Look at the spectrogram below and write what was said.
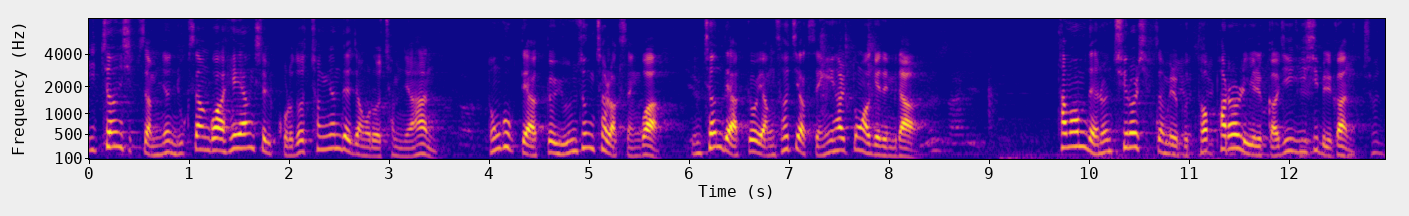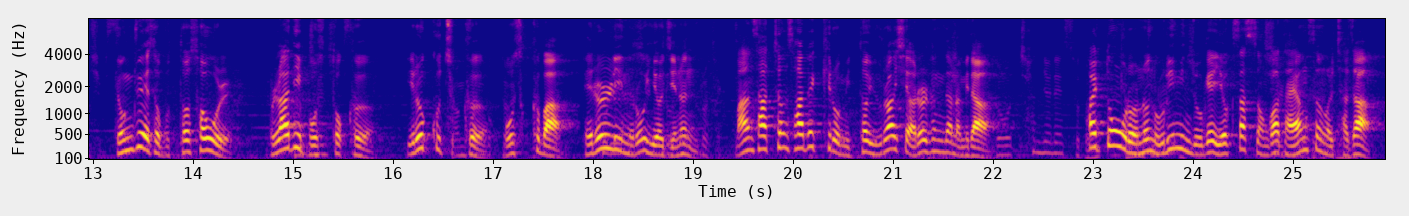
2013년 육상과 해양 실크로드 청년대장으로 참여한 동국대학교 윤승철 학생과 인천대학교 양서지 학생이 활동하게 됩니다. 탐험대는 7월 13일부터 8월 2일까지 20일간 경주에서부터 서울, 블라디보스토크, 이르쿠츠크, 모스크바, 베를린으로 이어지는 14,400km 유라시아를 횡단합니다. 활동으로는 우리 민족의 역사성과 다양성을 찾아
